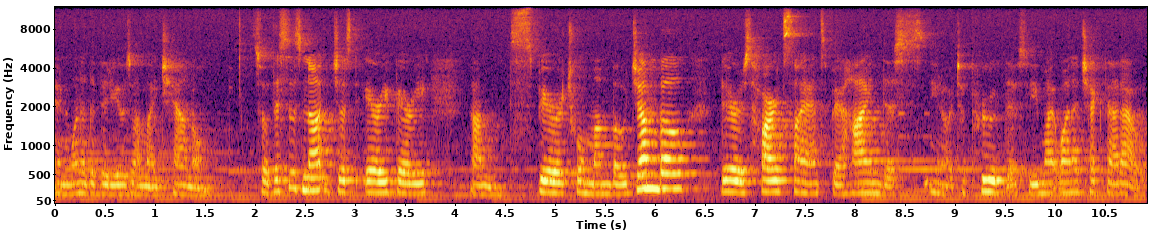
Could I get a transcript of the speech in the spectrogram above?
in one of the videos on my channel. So this is not just airy-fairy um, spiritual mumbo jumbo. There's hard science behind this, you know, to prove this. You might want to check that out.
